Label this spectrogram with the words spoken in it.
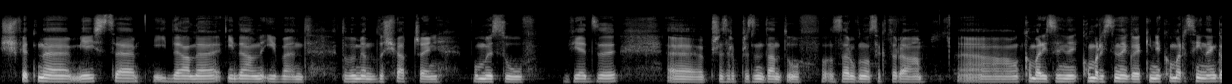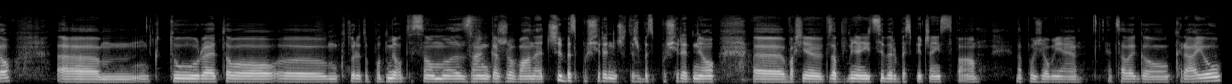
Świetne miejsce, idealne, idealny event do wymiany doświadczeń, pomysłów, wiedzy e, przez reprezentantów zarówno sektora e, komercyjne, komercyjnego, jak i niekomercyjnego, które to, które to podmioty są zaangażowane, czy bezpośrednio, czy też bezpośrednio e, właśnie w zapewnianie cyberbezpieczeństwa na poziomie całego kraju.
